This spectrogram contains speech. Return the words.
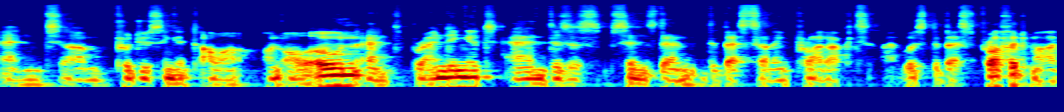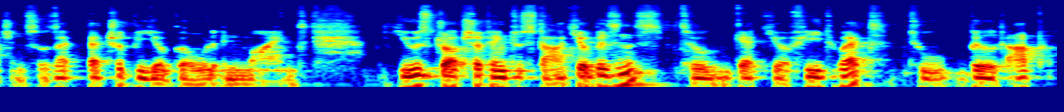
and um, producing it our, on our own and branding it. And this is since then the best selling product with the best profit margin. So that, that should be your goal in mind. Use dropshipping to start your business, to get your feet wet, to build up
